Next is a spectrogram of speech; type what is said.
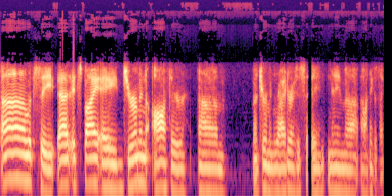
Uh, let's see. Uh, it's by a German author, um, a German writer, I should say. Name, uh, oh, I think it's like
